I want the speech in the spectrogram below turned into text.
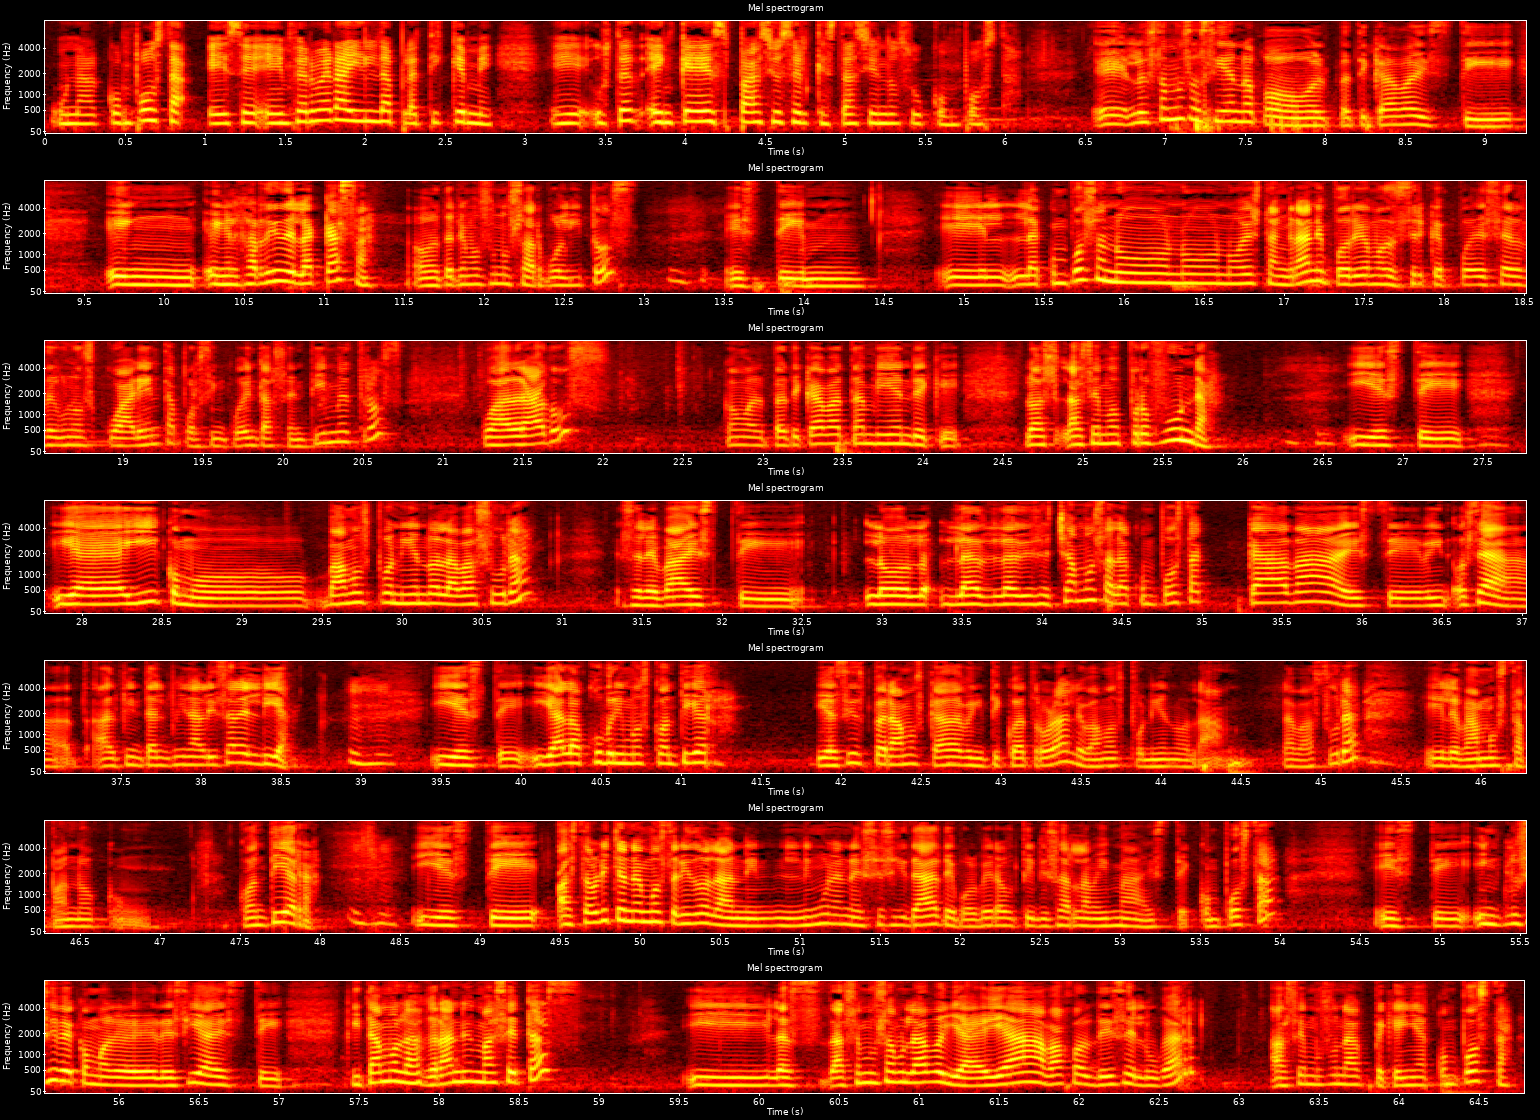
una composta. Ese enfermera Hilda platíqueme eh, usted en qué espacio es el que está haciendo su composta eh, lo estamos haciendo como platicaba este en, en el jardín de la casa donde tenemos unos arbolitos. Este la composta no, no, no es tan grande, podríamos decir que puede ser de unos 40 por 50 centímetros cuadrados, como le platicaba también, de que lo, la hacemos profunda. Y este y ahí como vamos poniendo la basura, se le va este lo, la, desechamos a la composta cada este o sea al, finalizar el día. Y este y ya la cubrimos con tierra y así esperamos cada 24 horas, le vamos poniendo la, la basura y le vamos tapando con, con tierra. Y este, hasta ahorita no hemos tenido la, ninguna necesidad de volver a utilizar la misma este, composta. Este, inclusive como le decía, este, quitamos las grandes macetas y las hacemos a un lado y allá abajo de ese lugar hacemos una pequeña composta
